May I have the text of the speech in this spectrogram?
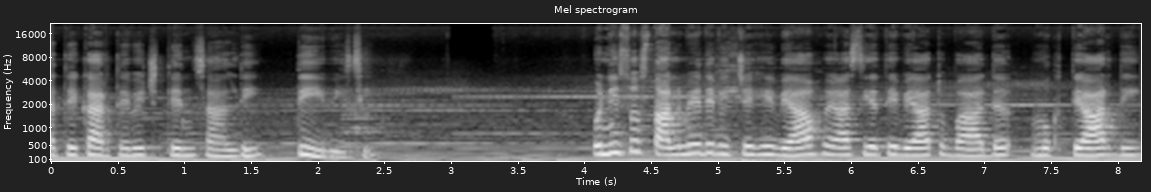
ਅਤੇ ਘਰ ਦੇ ਵਿੱਚ 3 ਸਾਲ ਦੀ ਧੀ ਵੀ ਸੀ। 1997 ਦੇ ਵਿੱਚ ਇਹ ਵਿਆਹ ਹੋਇਆ ਸੀ ਅਤੇ ਵਿਆਹ ਤੋਂ ਬਾਅਦ ਮੁਖਤਿਆਰ ਦੀ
